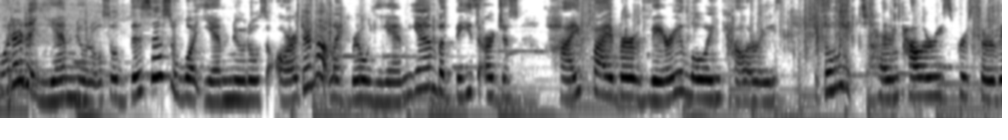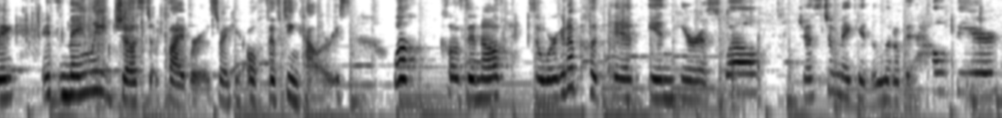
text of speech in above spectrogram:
what are the yam noodles? So this is what yam noodles are. They're not like real yam yam, but these are just high fiber, very low in calories. It's only 10 calories per serving. It's mainly just fibers right here. Oh, 15 calories. Well, close enough. So we're gonna put it in here as well, just to make it a little bit healthier.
